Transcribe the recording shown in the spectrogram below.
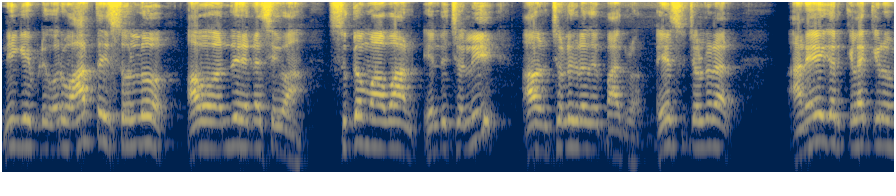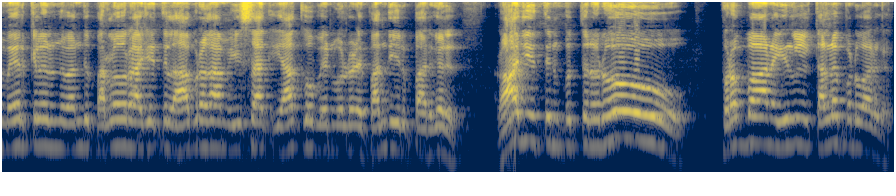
நீங்க இப்படி ஒரு வார்த்தை சொல்லும் அவன் வந்து என்ன செய்வான்? சுகமாவான் என்று சொல்லி அவன் சொல்லுகிறதை பார்க்குறோம். இயேசு சொல்கிறார் அநேகர் கிழக்கிலும் மேற்கிலிருந்து வந்து பரலோ ராஜ்யத்தில் ஆபிரகாம் ஈசாக் யாக்கோப் என்பவருடைய பந்தி இருப்பார்கள். ராஜ்யத்தின் புத்திரரோ புறம்பான இருளில் தள்ளப்படுவார்கள்.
